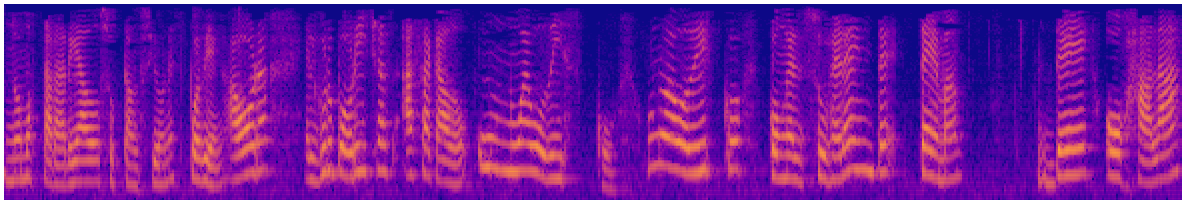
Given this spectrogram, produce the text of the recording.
no hemos tarareado sus canciones? Pues bien, ahora el grupo Orichas ha sacado un nuevo disco, un nuevo disco con el sugerente tema de Ojalá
